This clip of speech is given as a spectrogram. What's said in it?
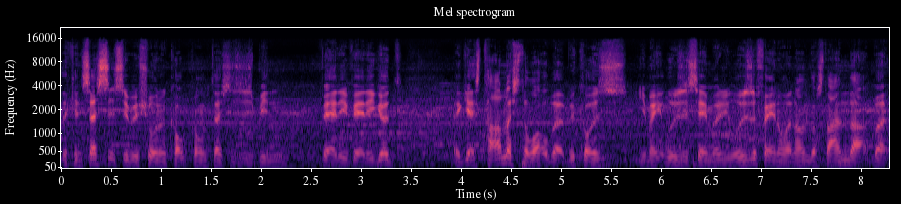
the consistency we've shown in cup competitions has been very, very good. It gets tarnished a little bit because you might lose the same or you lose the final, and I understand that. But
